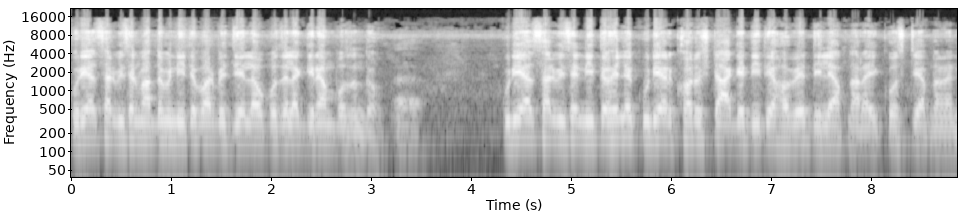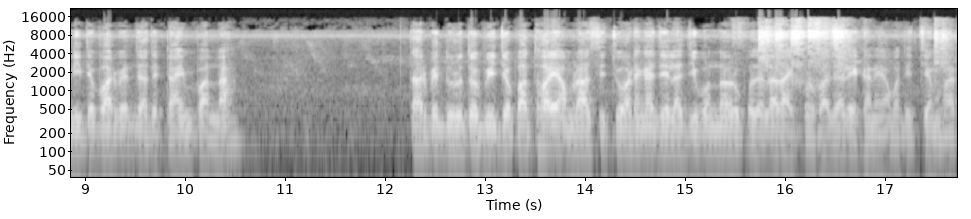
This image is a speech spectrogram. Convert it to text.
কুরিয়ার সার্ভিসের মাধ্যমে নিতে পারবে জেলা উপজেলা গ্রাম পর্যন্ত। হ্যাঁ। কুরিয়ার সার্ভিসে নিতে হলে কুরিয়ার খরচটা আগে দিতে হবে, দিলে আপনারা এই কোর্সটি আপনারা নিতে পারবেন যাদের টাইম পান না। তারপরে দ্রুত বীর্যপাত হয়, আমরা আছি চুয়াডাঙ্গা জেলা জীবননগর উপজেলা রায়পুর বাজার, এখানে আমাদের চেম্বার।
